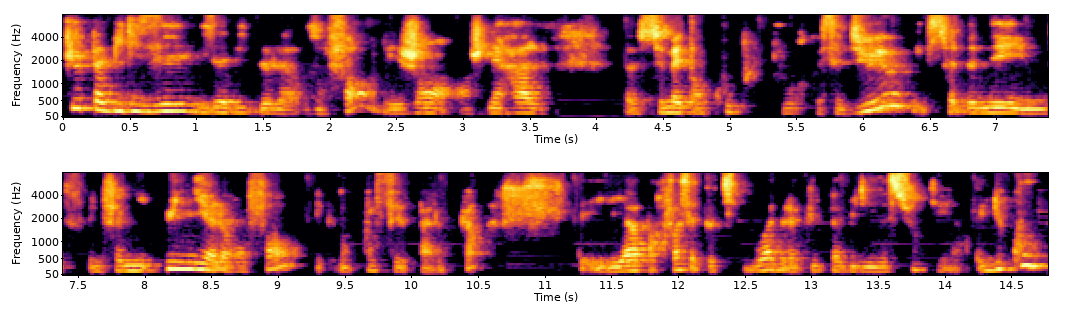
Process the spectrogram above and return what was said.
culpabilisés vis-à-vis -vis de leurs enfants. Les gens, en général, euh, se mettent en couple pour que ça dure, ils souhaitent donner une, famille unie à leur enfant, et donc quand ce n'est pas le cas, il y a parfois cette petite voix de la culpabilisation qui est là. Et du coup,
